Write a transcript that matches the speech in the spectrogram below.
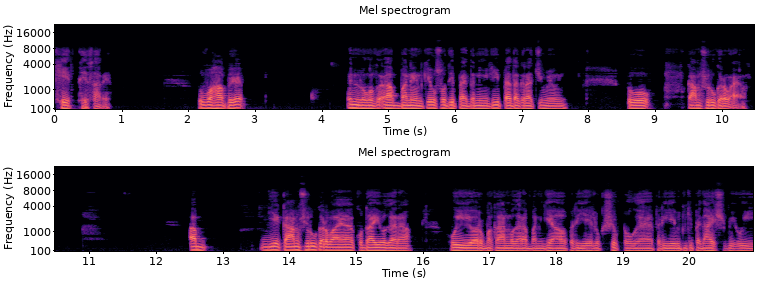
کھیت تھے سارے۔ تو وہاں پہ ان لوگوں کا ابا نے ان کے اس وقت یہ پیدا نہیں ہوئی تھی پیدا کراچی میں ہوئی۔ تو کام شروع کروایا۔ اب یہ کام شروع کروایا، کھدائی وغیرہ۔ ہوئی اور مکان وغیرہ بن گیا اور پھر یہ لوگ شفٹ ہو گئے، پھر یہ ان کی پیدائش بھی ہوئی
